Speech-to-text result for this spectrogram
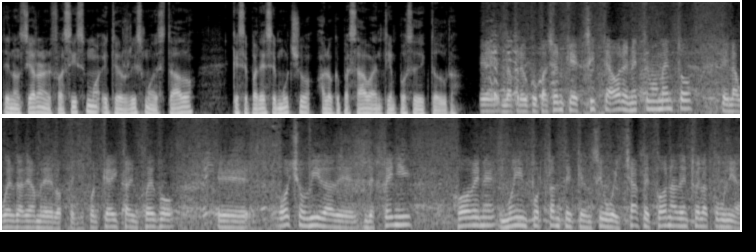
denunciaron el fascismo y terrorismo de Estado que se parece mucho a lo que pasaba en tiempos de dictadura. Eh, la preocupación que existe ahora en este momento es la huelga de hambre de los peñis, porque ahí está en juego eh, ocho vidas de, de peñis jóvenes muy importantes que han sido huichafe, cona dentro de la comunidad.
